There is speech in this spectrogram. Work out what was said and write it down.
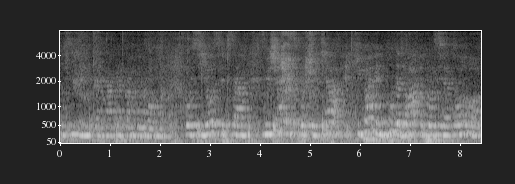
то змінюється в напрямках дороги. Ось Йосип сам змішає почуття, хіба він буде дбати про святого,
